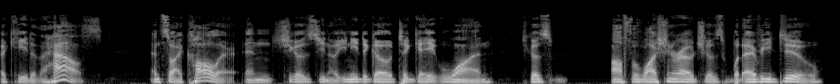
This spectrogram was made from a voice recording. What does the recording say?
a key to the house." And so I call her, and she goes, "You know, you need to go to gate one." She goes off of Washington Road. She goes, "Whatever you do."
